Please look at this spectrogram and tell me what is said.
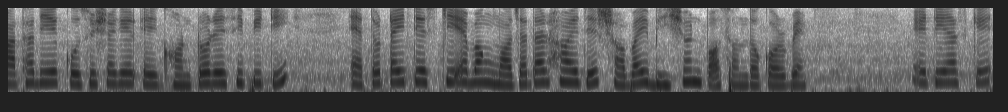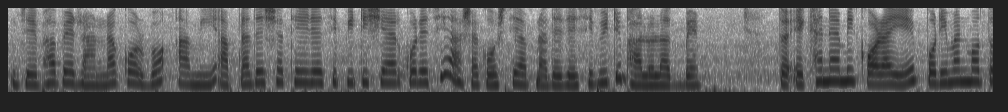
মাথা দিয়ে কচু শাকের এই ঘন্ট রেসিপিটি এতটাই টেস্টি এবং মজাদার হয় যে সবাই ভীষণ পছন্দ করবে। এটি আজকে যেভাবে রান্না করব, আমি আপনাদের সাথে এই রেসিপিটি শেয়ার করেছি। আশা করছি আপনাদের রেসিপিটি ভালো লাগবে। তো এখানে আমি কড়াইয়ে পরিমাণ মতো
